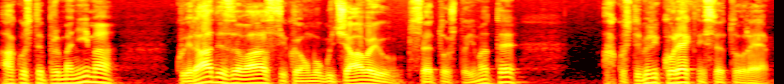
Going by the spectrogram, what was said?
ako ste prema njima koji rade za vas i koji omogućavaju sve to što imate, ako ste bili korektni sve to vreme.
